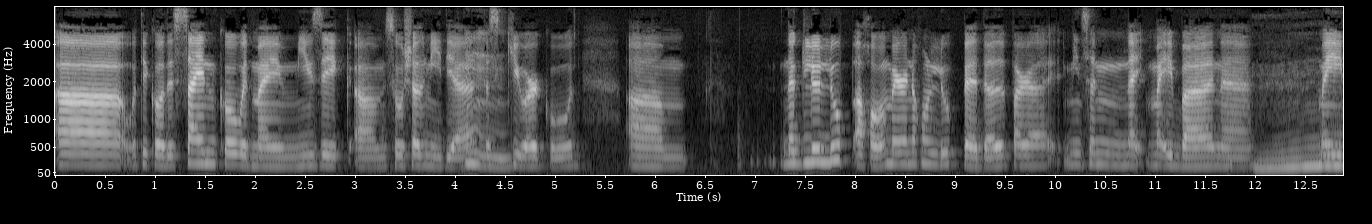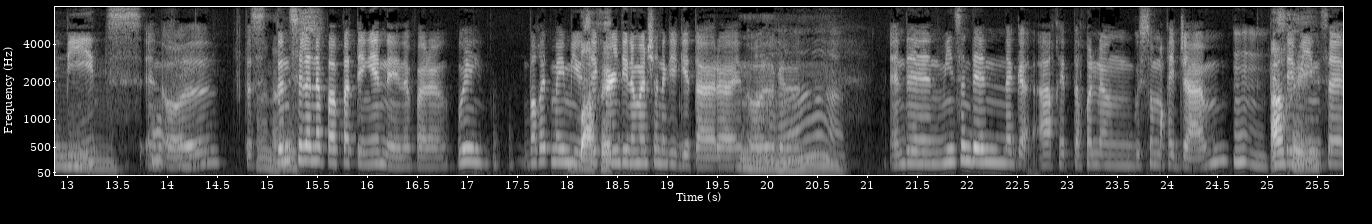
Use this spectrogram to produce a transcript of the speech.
uh, what do you call this, sign ko with my music, um, social media, tas QR code. Um, naglo-loop ako, meron akong loop pedal para minsan na, maiba na may beats and all. Tapos Ah, doon nice. sila napapatingin eh, na parang, uy, bakit may music Bakit? pero hindi naman siya nagigitara and all, ganun. Ah. And then, minsan din nag-aakit ako ng gusto makijam. Mm-mm. Kasi Okay. minsan,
